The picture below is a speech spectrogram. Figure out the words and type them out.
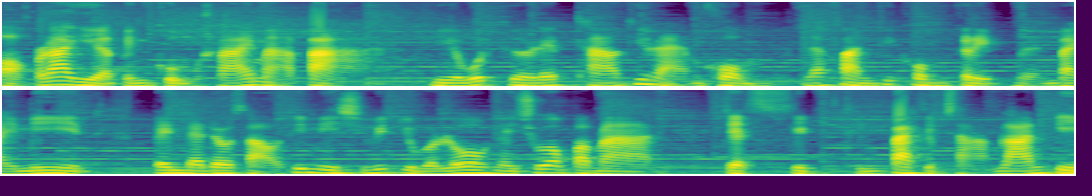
ออกล่าเหยื่อเป็นกลุ่มคล้ายหมาป่า มีอาวุธคือเล็บเท้าที่แหลมคม และฟันที่คมกริบเหมือนใบมีด เป็นไดโนเสาร์ที่มีชีวิตอยู่บนโลกในช่วงประมาณ 70-83 ล้านปี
